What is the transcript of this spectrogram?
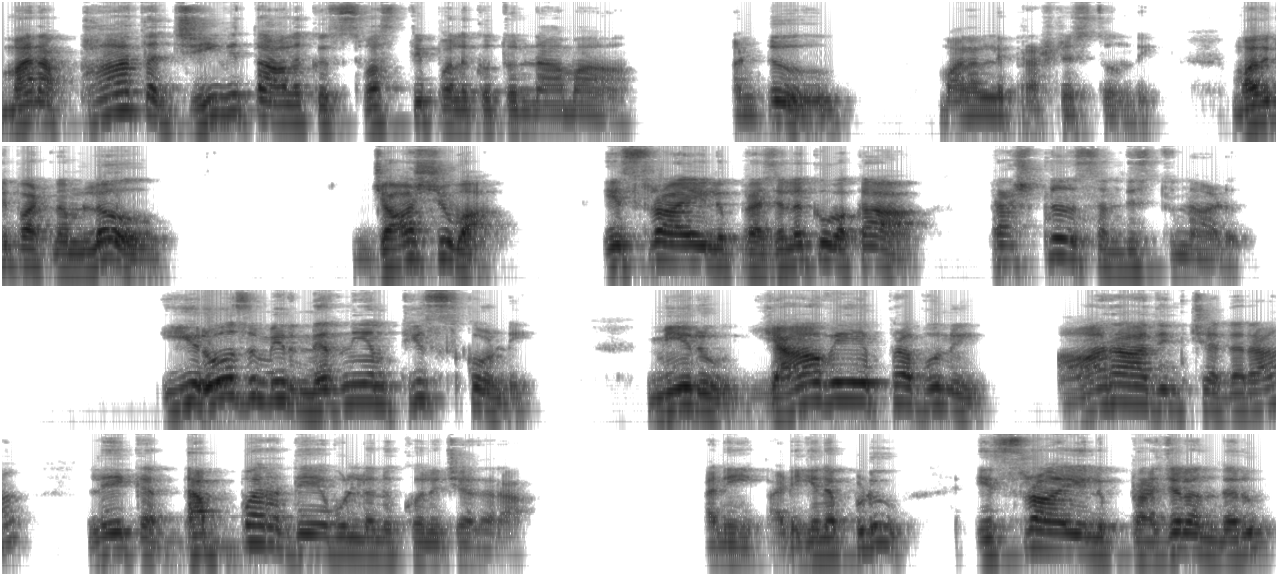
మన పాత జీవితాలకు స్వస్తి పలుకుతున్నామా? అంటూ మనల్ని ప్రశ్నిస్తుంది. మొదటి పట్టణంలో జాషువా ఇస్రాయేల్ ప్రజలకు ఒక ప్రశ్నను సంధిస్తున్నాడు. ఈరోజు మీరు నిర్ణయం తీసుకోండి. మీరు యావే ప్రభుని ఆరాధించెదరా? లేక దబ్బర దేవుళ్ళను కొలిచెదరా? అని అడిగినప్పుడు ఇస్రాయేల్ ప్రజలందరూ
